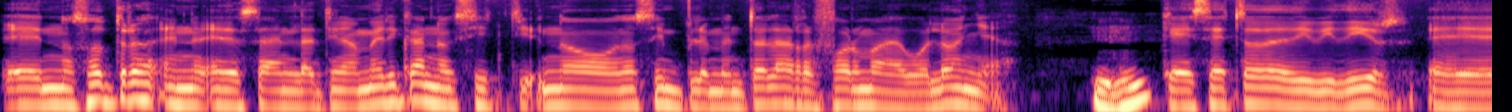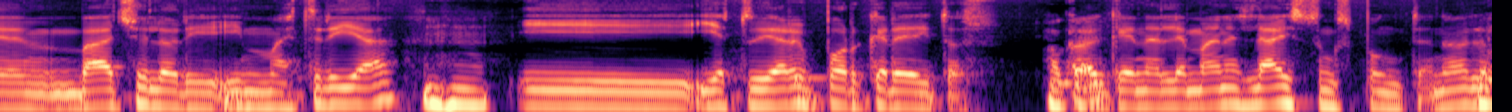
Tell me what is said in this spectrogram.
eh, nosotros en, eh, o sea, en Latinoamérica no, existi- no, no se implementó la reforma de Boloña, que es esto de dividir eh, bachelor y, y maestría y, y estudiar por créditos. Ok. Que en alemán es Leistungspunkte, ¿no? los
